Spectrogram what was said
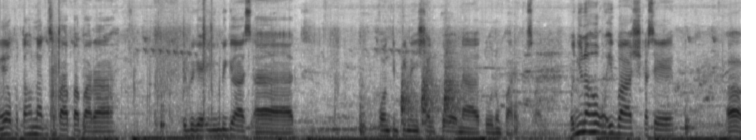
Ngayon putahon natin si Papa para ibigay yung bigas at konting financial po na tulong para po sa kanya. Huwag nyo na ho kung i-bash kasi ah,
